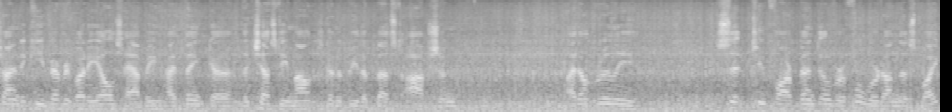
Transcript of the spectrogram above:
Trying to keep everybody else happy. I think uh, the Chesty mount is going to be the best option. I don't really sit too far bent over forward on this bike.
